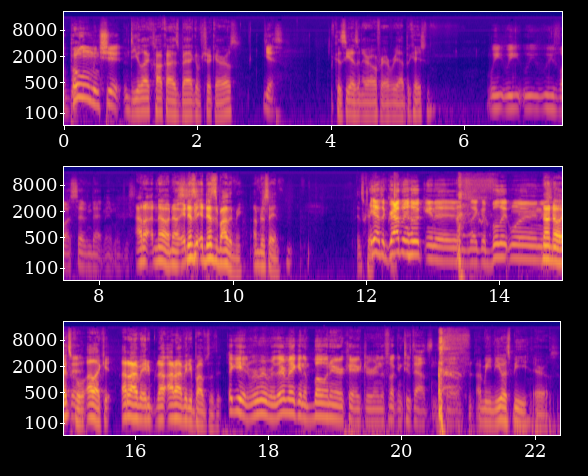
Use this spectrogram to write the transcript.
boom and shit. Do you like Hawkeye's bag of trick arrows? Yes, Because he has an arrow for every application. we we we we've watched seven Batman movies. I don't. No, no. It doesn't. It doesn't bother me. I'm just saying. It's great. Yeah, the grappling hook and a like a bullet one. no, no. It's cool. I like it. I don't have any. I don't have any problems with it. Again, remember they're making a bow and arrow character in the fucking 2000s, so I mean, USB arrows.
